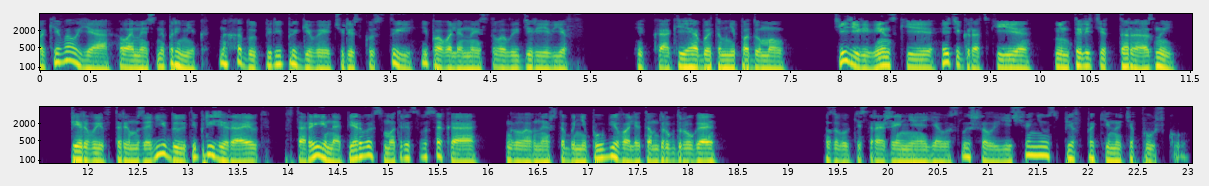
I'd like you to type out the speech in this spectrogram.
Покивал я, ломясь напрямик, на ходу перепрыгивая через кусты и поваленные стволы деревьев. И как я об этом не подумал. Те деревенские, эти городские, менталитет-то разный. Первые вторым завидуют и презирают, вторые на первых смотрят свысока. Главное, чтобы не поубивали там друг друга. Звуки сражения я услышал, еще не успев покинуть опушку.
